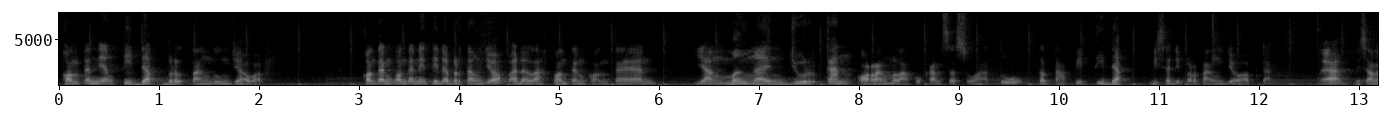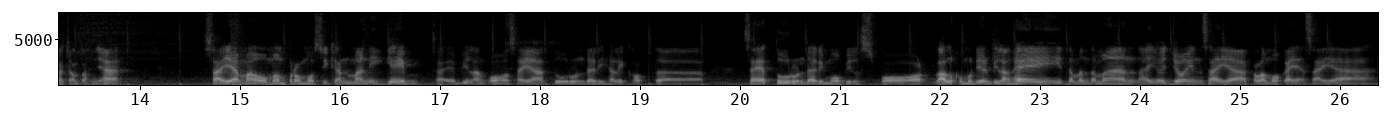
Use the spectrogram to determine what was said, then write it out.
Konten yang tidak bertanggung jawab. Konten-konten yang tidak bertanggung jawab adalah konten-konten yang menganjurkan orang melakukan sesuatu tetapi tidak bisa dipertanggungjawabkan. Ya, misalnya contohnya saya mau mempromosikan money game. Saya bilang, "Oh, saya turun dari helikopter." Saya turun dari mobil sport, lalu kemudian bilang, hey teman-teman, ayo join saya kalau mau kayak saya.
